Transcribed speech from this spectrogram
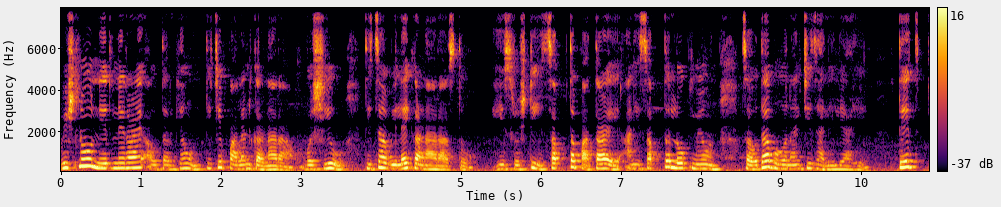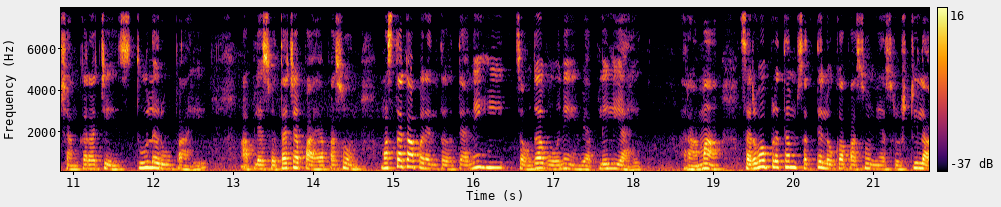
विष्णू निरनिराळे अवतार घेऊन तिचे पालन करणारा व शिव तिचा विलय करणारा असतो. ही सृष्टी सप्त पाताळे आणि सप्त लोक मिळून चौदा भुवनांची झालेली आहे. तेच शंकराचे स्थूल रूप आहे. आपल्या स्वतःच्या पायापासून मस्तकापर्यंत त्याने ही चौदा भुवने व्यापलेली आहेत. रामा सर्वप्रथम सत्यलोकापासून या सृष्टीला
